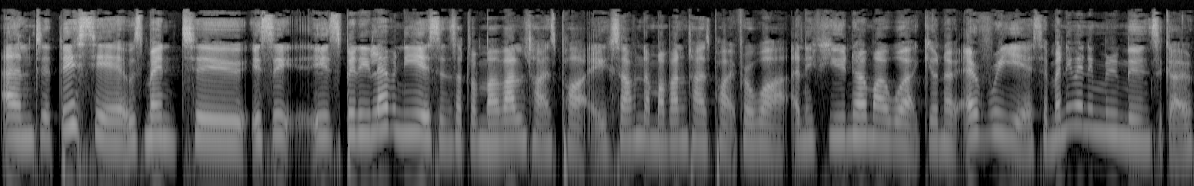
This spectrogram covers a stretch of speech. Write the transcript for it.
And this year it was meant to it's it's been 11 years since i've done my valentine's party so i haven't done my valentine's party for a while. And if you know my work you'll know every year so many many many moons ago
